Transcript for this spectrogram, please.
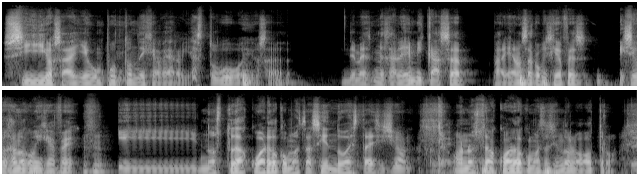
sí, o sea, llegó un punto donde dije, a ver, ya estuvo, güey. O sea, me, me salí de mi casa para ya no estar con mis jefes y sigo estando con mi jefe y no estoy de acuerdo cómo está haciendo esta decisión o no estoy de acuerdo cómo está haciendo lo otro. sí.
